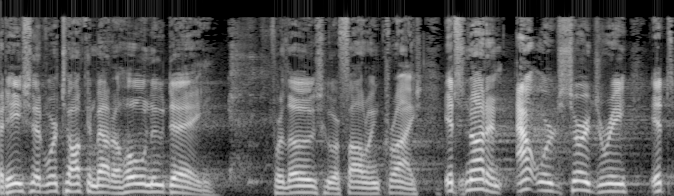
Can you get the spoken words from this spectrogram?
But he said, We're talking about a whole new day for those who are following Christ. It's not an outward surgery, it's,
